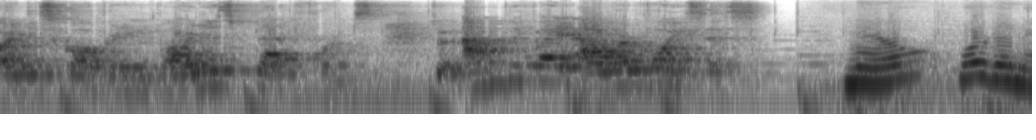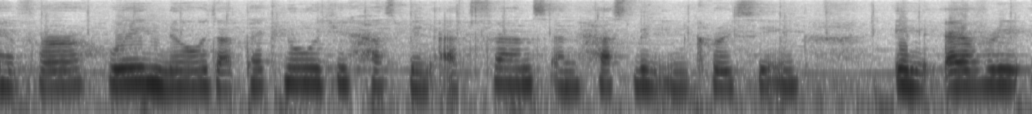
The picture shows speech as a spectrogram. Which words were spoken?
are discovering various platforms to amplify our voices. Now, more than ever, we know that technology has been advanced and has been increasing in every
